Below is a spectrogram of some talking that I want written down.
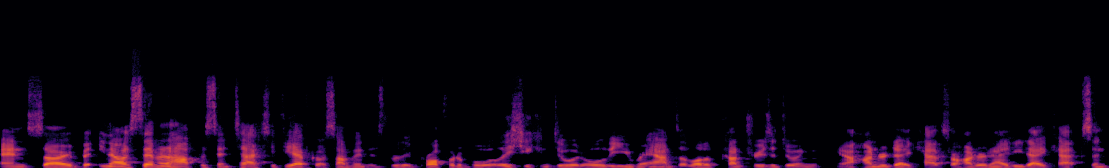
and so, but you know, a seven and a half percent tax, if you have got something that's really profitable, at least you can do it all the year round. A lot of countries are doing, you know, 100 day caps or 180 day caps. And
